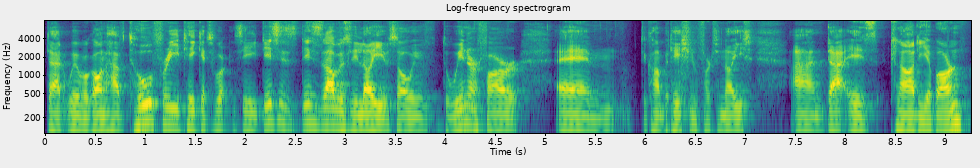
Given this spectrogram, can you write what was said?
that we were going to have two free tickets. See, this is this is obviously live, so we've the winner for um, the competition for tonight, and that is Claudia Byrne,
